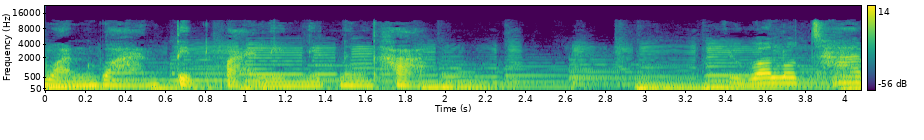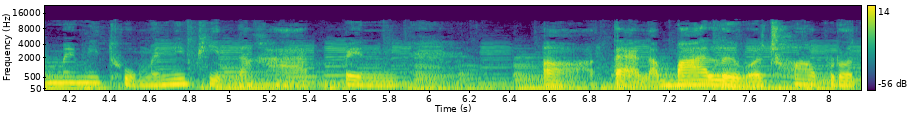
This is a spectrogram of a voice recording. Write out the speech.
หวานหวานติดปลายลิ้นนิดนึงค่ะถือว่ารสชาติไม่มีถูกไม่มีผิดนะคะ เป็นแต่ละบ้านเลยว่าชอบรส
